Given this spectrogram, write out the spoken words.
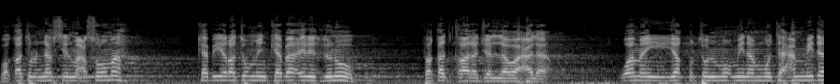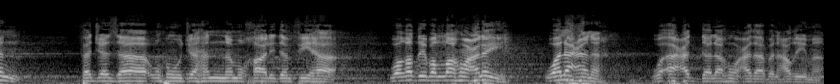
وقتل النفس المعصومة كبيرة من كبائر الذنوب. فقد قال جل وعلا ومن يقتل مؤمنا متعمدا فجزاؤه جهنم خالدا فيها وغضب الله عليه ولعنه وأعد له عذابا عظيما.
